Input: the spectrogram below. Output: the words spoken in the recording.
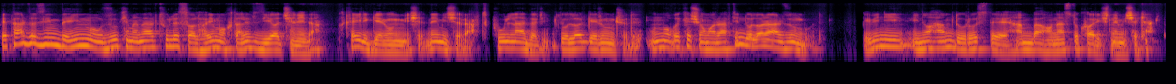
بپردازیم به این موضوع که من در طول سالهای مختلف زیاد شنیدم. خیلی گرون میشه نمیشه رفت. پول نداریم دلار گرون شده. اون موقع که شما رفتین دلار ارزون بود. ببینید اینا هم درسته هم بهانه است و کاریش نمیشه کرد.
